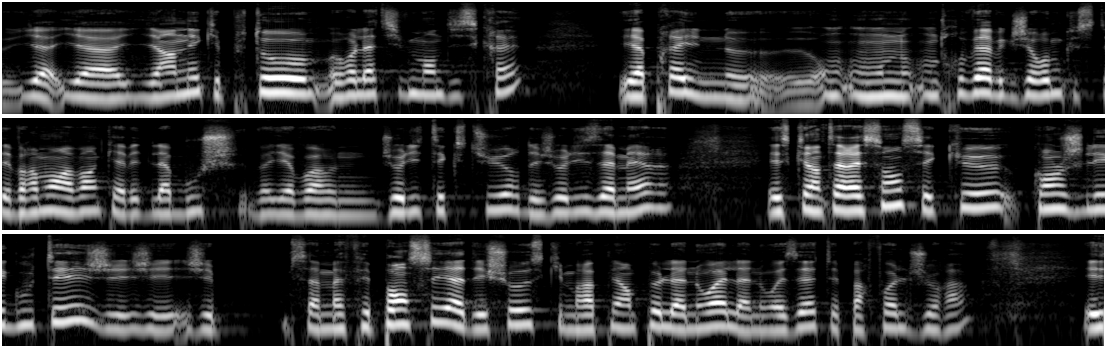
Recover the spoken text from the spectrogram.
il y, a un nez qui est plutôt relativement discret. Et après, on, trouvait avec Jérôme que c'était vraiment un vin qui avait de la bouche. Il va y avoir une jolie texture, des jolies amères. Et ce qui est intéressant, c'est que quand je l'ai goûté, ça m'a fait penser à des choses qui me rappelaient un peu la noix, la noisette et parfois le Jura. Et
